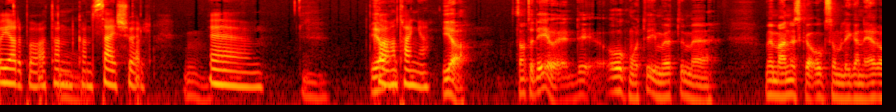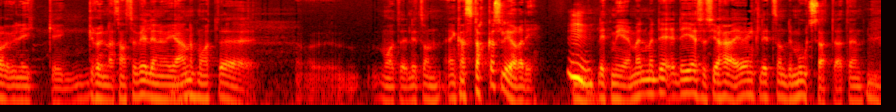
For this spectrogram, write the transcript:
å gjøre det på. At han Mm. kan si sjøl Mm. hva Ja. han trenger. Ja. Sant? Og det er jo det er også måte i møte med, med mennesker som ligger nede av ulike grunner, sant? så vil en jo gjerne på en måte, en måte litt sånn En kan stakkarsliggjøre de Mm. litt mye. Men, men det, det Jesus gjør her, er jo egentlig litt sånn det motsatte. At en, Mm.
